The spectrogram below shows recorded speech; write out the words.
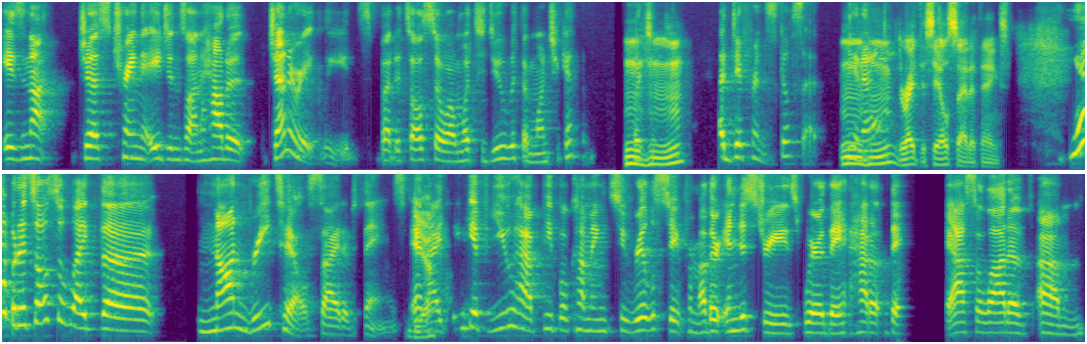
is not just train the agents on how to generate leads but it's also on what to do with them once you get them which mm-hmm. is a different skill set you mm-hmm. know right the sales side of things yeah but it's also like the non-retail side of things and yeah. i think if you have people coming to real estate from other industries where they had a they asked a lot of um,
